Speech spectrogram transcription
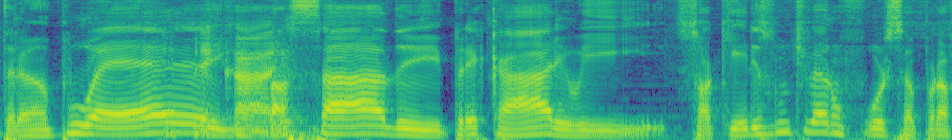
trampo é, passado e precário e só que eles não tiveram força para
